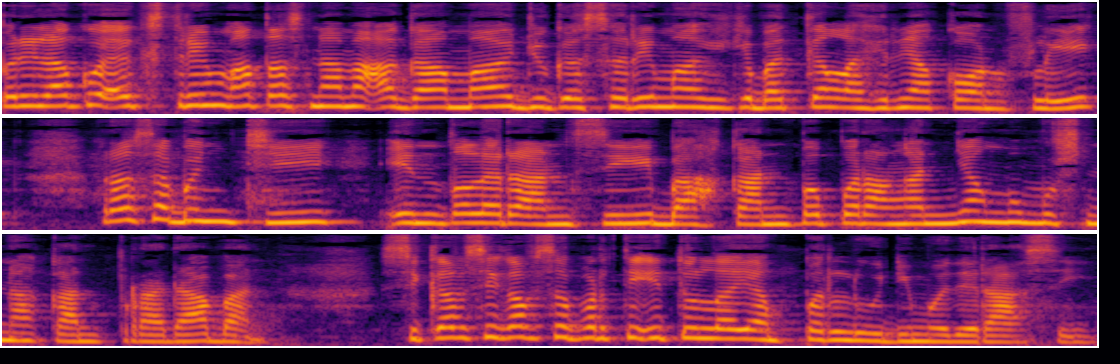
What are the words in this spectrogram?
Perilaku ekstrim atas nama agama juga sering mengakibatkan lahirnya konflik, rasa benci, intoleransi, bahkan peperangan yang memusnahkan peradaban. Sikap-sikap seperti itulah yang perlu dimoderasi.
